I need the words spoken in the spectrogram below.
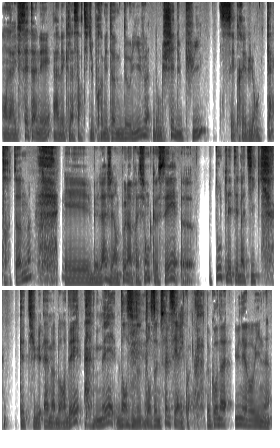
On arrive cette année avec la sortie du premier tome d'Olive, donc chez Dupuis. C'est prévu en quatre tomes. Mm. Et ben là, j'ai un peu l'impression que c'est euh, toutes les thématiques que tu aimes aborder, mais dans une, seule série, quoi. Donc on a une héroïne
